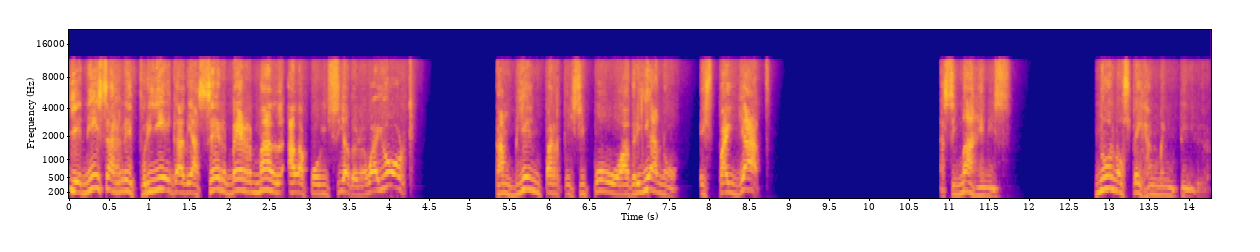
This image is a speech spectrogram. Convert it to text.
Y en esa refriega de hacer ver mal a la policía de Nueva York, también participó Adriano Espaillat. Las imágenes no nos dejan mentir.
